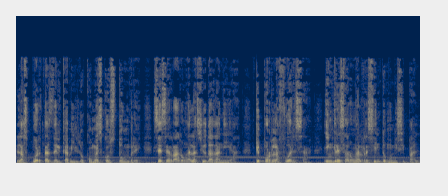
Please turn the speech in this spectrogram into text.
las puertas del cabildo, como es costumbre, se cerraron a la ciudadanía, que por la fuerza ingresaron al recinto municipal.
